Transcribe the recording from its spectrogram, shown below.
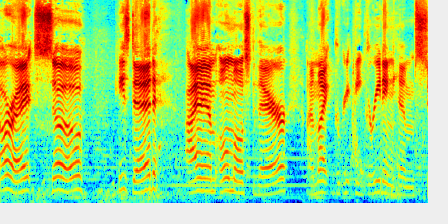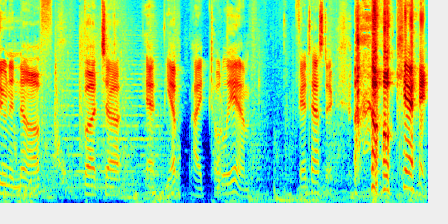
Alright, so he's dead. I am almost there. I might gre be greeting him soon enough, but, uh, eh, yep, I totally am. Fantastic. okay,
